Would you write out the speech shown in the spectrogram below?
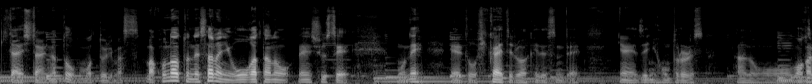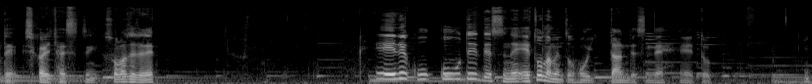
期待したいなと思っております。まあこの後ね、さらに大型の練習生もね、えー、と控えてるわけですんで、えー、全日本プロレス、あの、若手しっかり大切に育ててね、えー、で、ここでですね、トーナメントの方行ったんですね、えっ、ー、と、一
